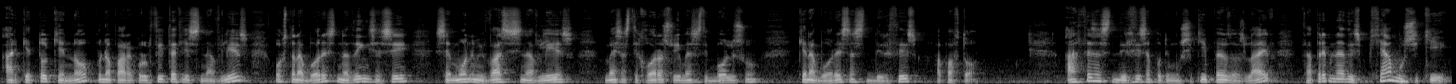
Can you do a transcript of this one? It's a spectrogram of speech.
αρκετό κενό που να παρακολουθεί τέτοιες συναυλίες, ώστε να μπορέσεις να δίνεις εσύ σε μόνιμη βάση συναυλίες μέσα στη χώρα σου ή μέσα στην πόλη σου και να μπορέσεις να συντηρηθείς από αυτό. Αν θες να συντηρηθείς από τη μουσική παίζοντας live, θα πρέπει να δεις ποια μουσική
